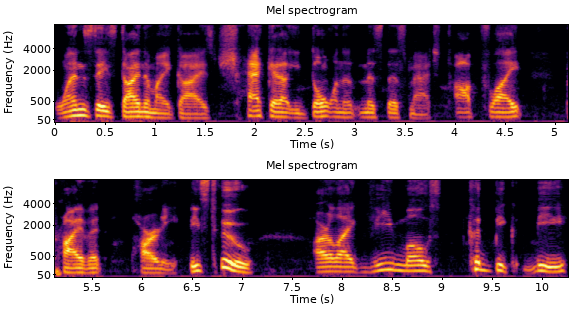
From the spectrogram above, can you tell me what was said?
Wednesday's Dynamite, guys, check it out. You don't want to miss this match. Top Flight, Private Party. These two are like the most could be be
